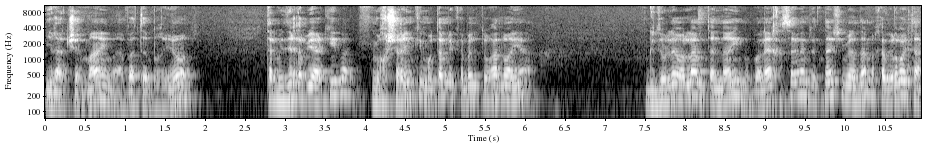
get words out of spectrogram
יראת שמיים, אהבת הבריות. תלמידי רבי עקיבא, מוכשרים כמותם לקבל תורה לא היה. גדולי עולם, תנאים, אבל היה חסר להם את התנאי של בן אדם לחברו, את, ה,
